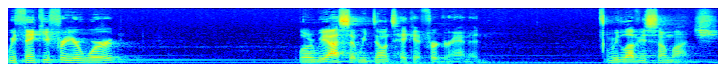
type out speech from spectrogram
We thank you for your word. Lord, we ask that we don't take it for granted. We love you so much.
